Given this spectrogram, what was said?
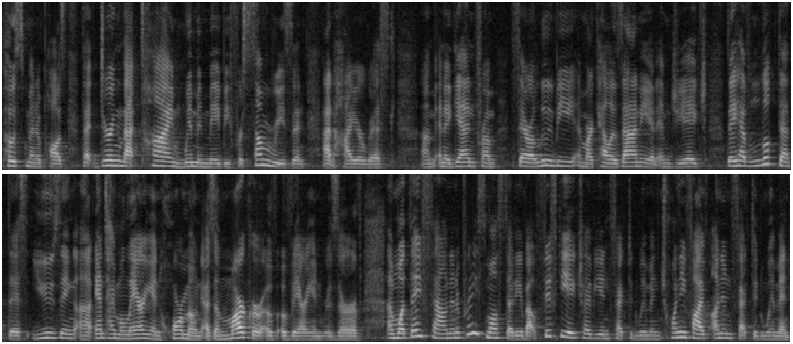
postmenopause, that during that time, women may be, for some reason, at higher risk. Um, and again, from Sarah Looby and Markella Zanni at MGH, they have looked at this using uh, anti-Müllerian hormone as a marker of ovarian reserve. And what they found in a pretty small study, about 50 HIV-infected women, 25 uninfected women,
